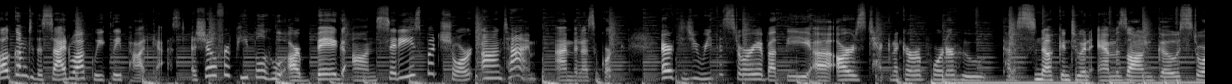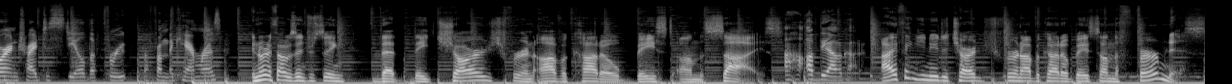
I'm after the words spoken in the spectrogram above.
Welcome to the Sidewalk Weekly podcast, a show for people who are big on cities but short on time. I'm Vanessa Quirk. Eric, did you read the story about the uh, Ars Technica reporter who kind of snuck into an Amazon Go store and tried to steal the fruit from the cameras? You know what I thought was interesting? That they charge for an avocado based on the size. Uh, of the avocado. I think you need to charge for an avocado based on the firmness.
